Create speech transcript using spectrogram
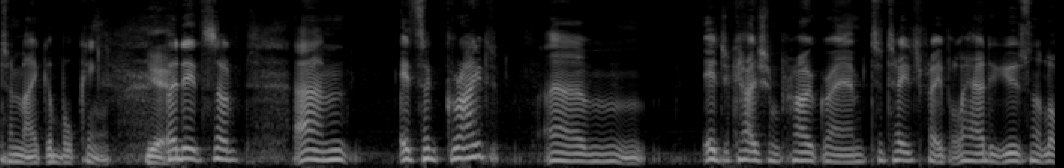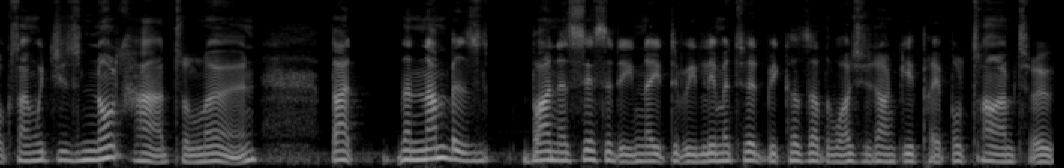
to make a booking. Yeah. But it's a, um, it's a great um, education program to teach people how to use naloxone, which is not hard to learn, but the numbers by necessity need to be limited because otherwise you don't give people time to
